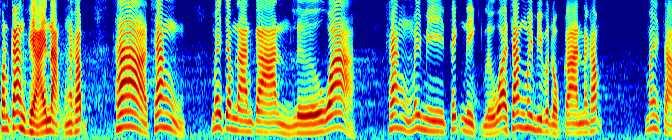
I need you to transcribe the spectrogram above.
ค่อนข้างเสียหายหนักนะครับ ถ้าช่าง ไม่ชำนาญการ หรือว่าช่างไม่มีเทคนิค หรือว่าช่างไม่มีประสบการณ์นะครับ ไม่สา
